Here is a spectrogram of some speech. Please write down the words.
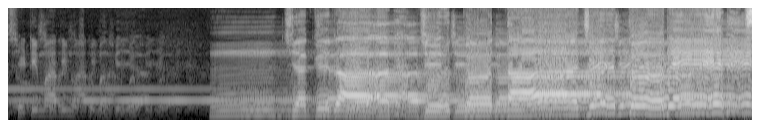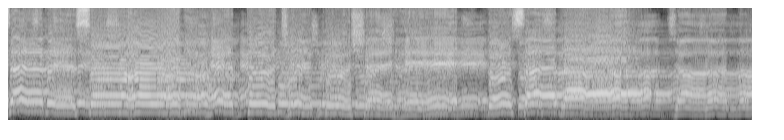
سیٹی مار رہی ہے اس کو بند کیجیے گا۔ جگراج کو تاج تورے سر سو ہے تجھ کو شہے تو سرا جانا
